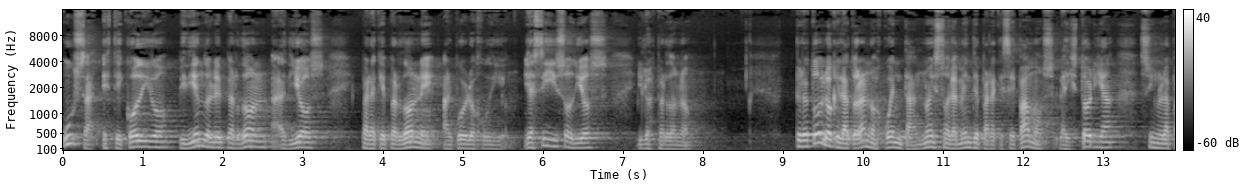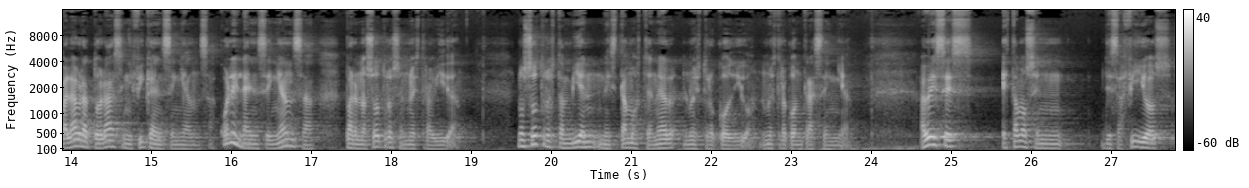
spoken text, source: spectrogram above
usa este código pidiéndole perdón a Dios para que perdone al pueblo judío. Y así hizo Dios y los perdonó. Pero todo lo que la Torá nos cuenta no es solamente para que sepamos la historia, sino la palabra Torá significa enseñanza. ¿Cuál es la enseñanza para nosotros en nuestra vida? Nosotros también necesitamos tener nuestro código, nuestra contraseña. A veces estamos en desafíos,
